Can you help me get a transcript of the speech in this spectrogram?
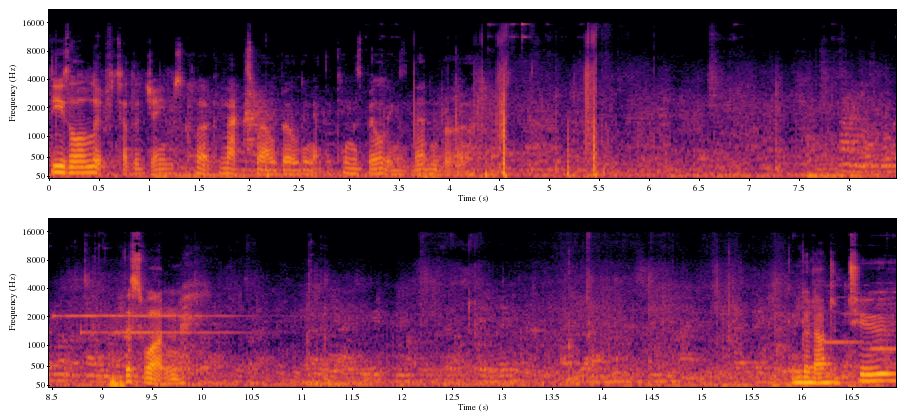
These are lifts at the James Clerk Maxwell building at the King's Buildings in Edinburgh. This one. Can go down to two.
